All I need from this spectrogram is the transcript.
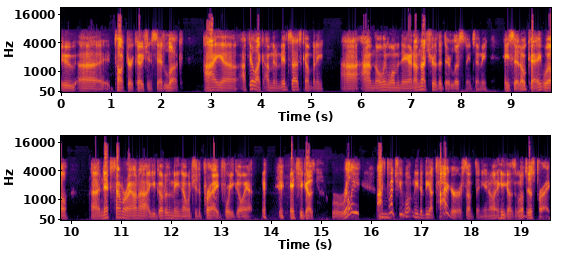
who uh, talked to her coach and said, "Look, I uh, I feel like I'm in a mid-sized company. Uh, I'm the only woman there, and I'm not sure that they're listening to me." He said, "Okay, well." Uh, next time around, uh, you go to the meeting. I want you to pray before you go in. and she goes, "Really? I mm. thought you want me to be a tiger or something." You know. And he goes, "Well, just pray."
